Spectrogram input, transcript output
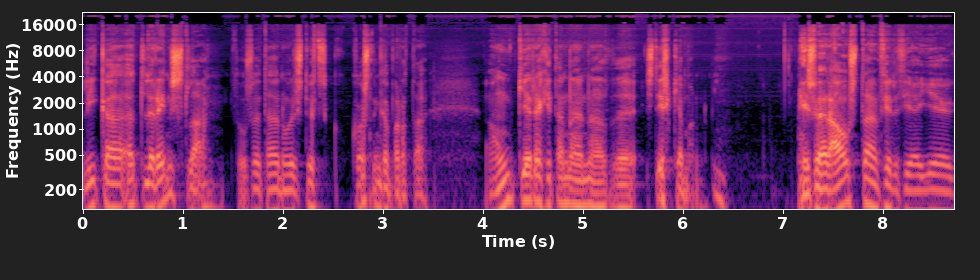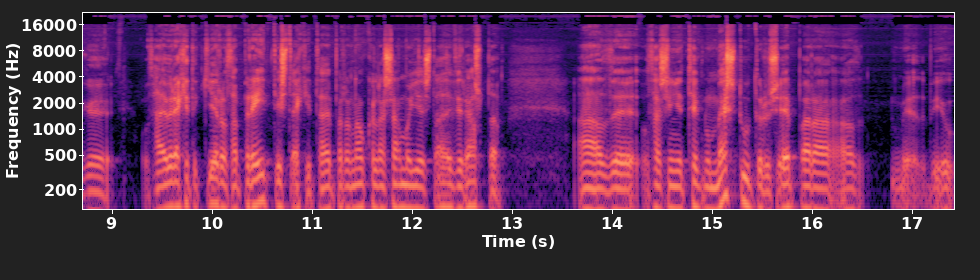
líka öll reynsla þó svo þetta hafi nú verið stutt kostningabarata að hún ger ekkit annað en að uh, styrkja mann. Eins og er ástæðan fyrir því að ég og það hefur ekkert að gera og það breytist ekkit það er bara nákvæmlega sama og ég er staðið fyrir alltaf að, eh, og það sem ég tek nú mest út úr þessu er bara að við,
